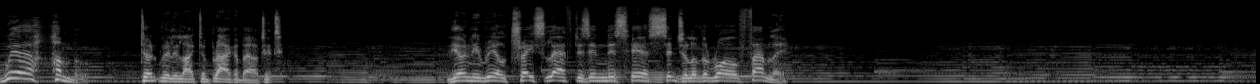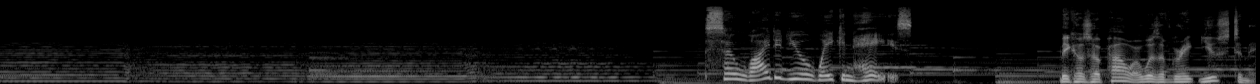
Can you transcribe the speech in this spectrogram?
We're humble. Don't really like to brag about it. The only real trace left is in this here sigil of the royal family. So why did you awaken Hayes? Because her power was of great use to me.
